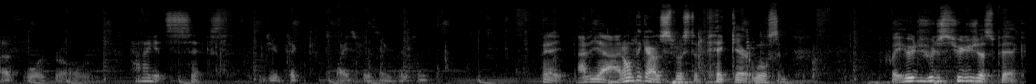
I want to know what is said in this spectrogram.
I have four for all of them. How did I get six? Did you pick twice for the same person? Wait, I, yeah, I don't think I was supposed to pick Garrett Wilson. Wait, who who just who did you just pick?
